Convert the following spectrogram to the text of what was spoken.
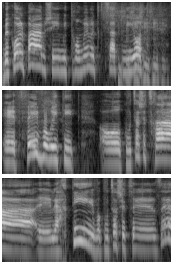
בכל פעם שהיא מתרוממת קצת להיות אה, פייבוריטית, או קבוצה שצריכה אה, להכתיב, או קבוצה שצ... זה...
